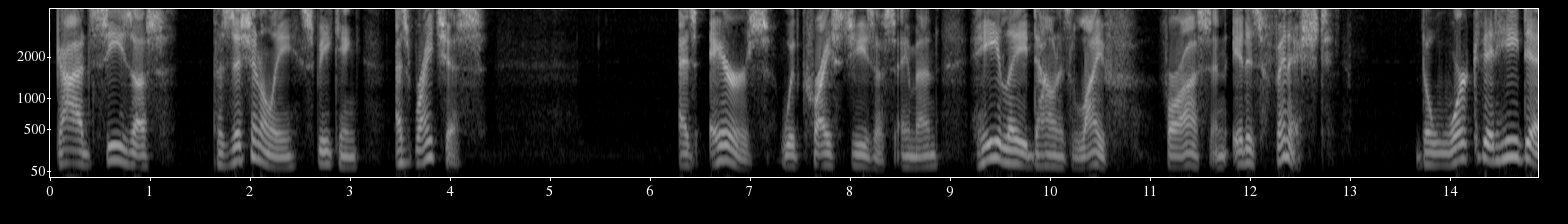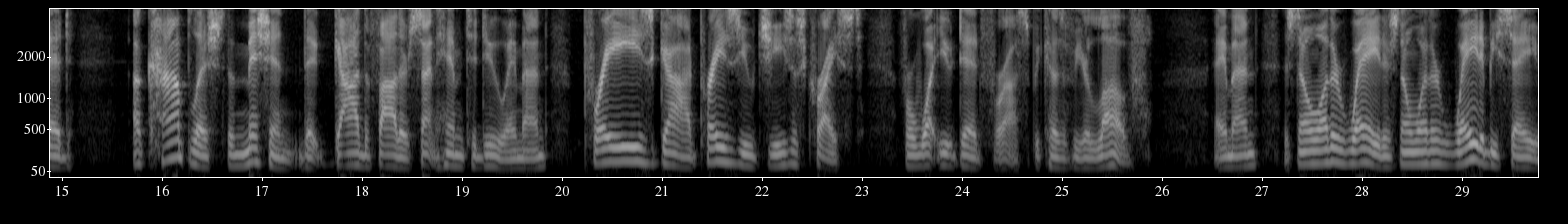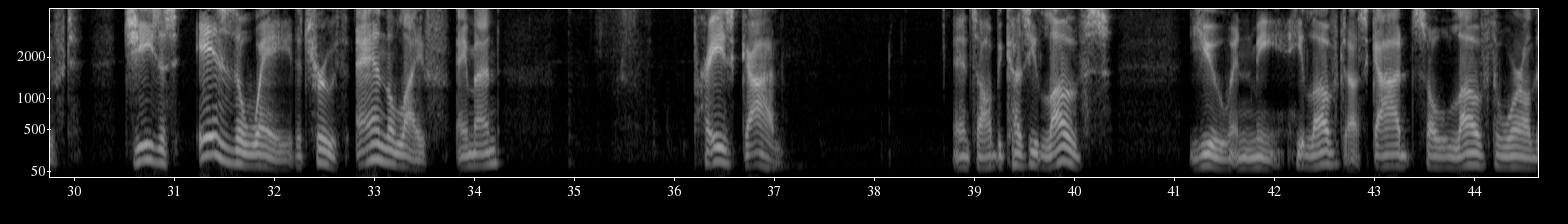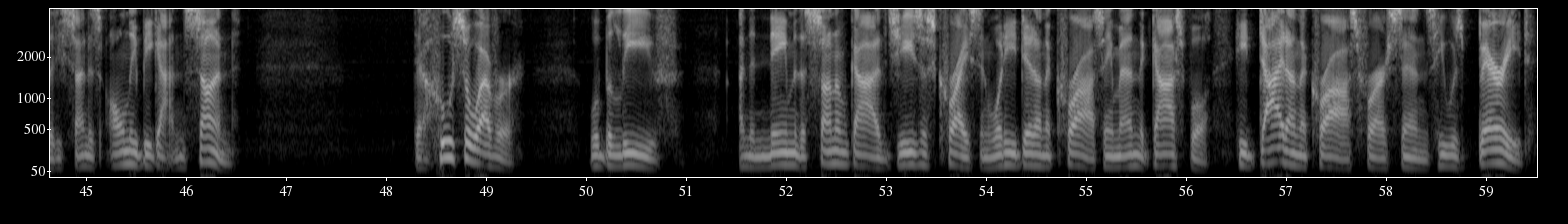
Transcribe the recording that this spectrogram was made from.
God sees us, positionally speaking, as righteous, as heirs with Christ Jesus. Amen. He laid down his life for us, and it is finished. The work that he did accomplished the mission that God the Father sent him to do. Amen. Praise God. Praise you, Jesus Christ, for what you did for us because of your love. Amen. There's no other way. There's no other way to be saved. Jesus is the way, the truth, and the life. Amen. Praise God. And it's all because He loves you and me. He loved us. God so loved the world that He sent His only begotten Son, that whosoever will believe in the name of the Son of God, Jesus Christ, and what He did on the cross, amen, the gospel. He died on the cross for our sins, He was buried.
